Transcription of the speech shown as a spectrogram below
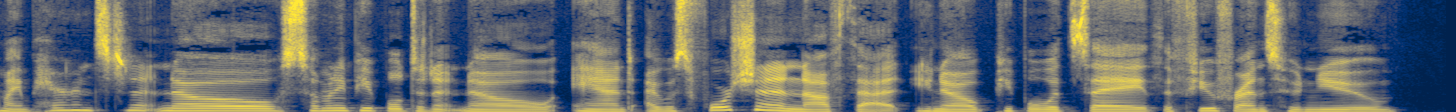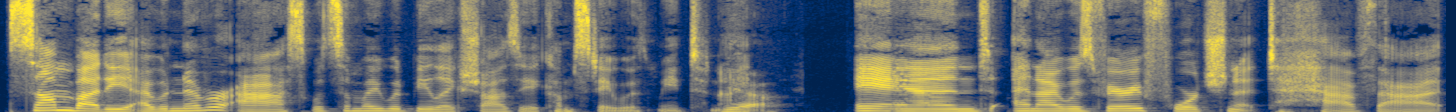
my parents didn't know, so many people didn't know. And I was fortunate enough that, you know, people would say, the few friends who knew somebody, I would never ask, but somebody would be like, Shazia, come stay with me tonight. Yeah. And and I was very fortunate to have that.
